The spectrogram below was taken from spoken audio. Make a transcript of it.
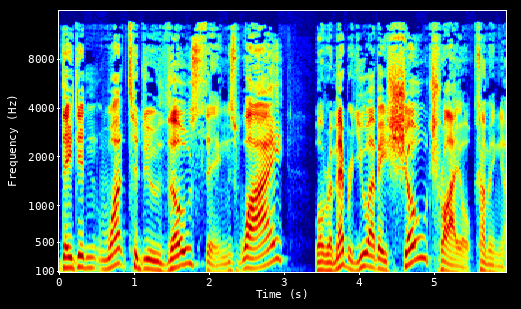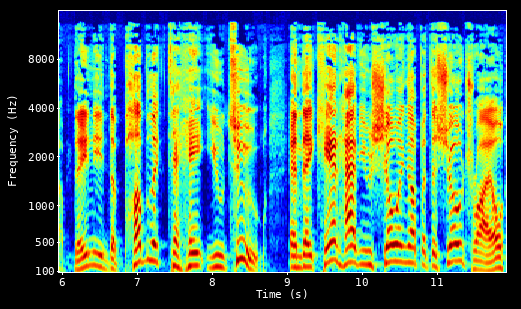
they didn't want to do those things. Why? Well, remember, you have a show trial coming up. They need the public to hate you too. And they can't have you showing up at the show trial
